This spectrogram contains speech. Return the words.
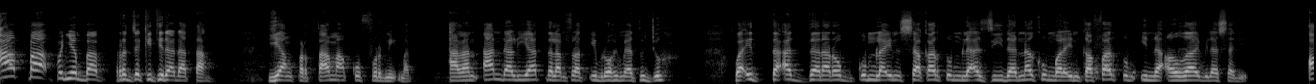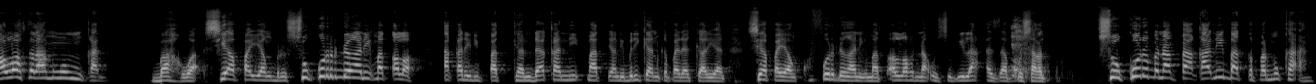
Apa penyebab rezeki tidak datang? Yang pertama kufur nikmat. Alan Anda lihat dalam surat Ibrahim ayat 7. Wa itta'adzana rabbukum la in syakartum la in kafartum inna bila sadid. Allah telah mengumumkan bahwa siapa yang bersyukur dengan nikmat Allah akan dilipat gandakan nikmat yang diberikan kepada kalian. Siapa yang kufur dengan nikmat Allah nauzubillah azabku sangat pedih. Syukur menampakkan nikmat ke permukaan.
